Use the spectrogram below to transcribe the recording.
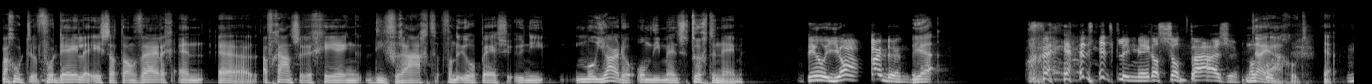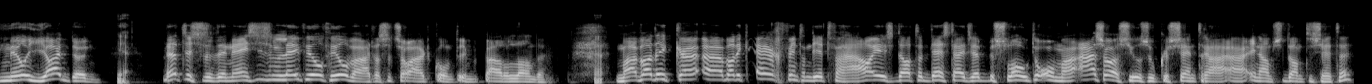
Maar goed, voor delen is dat dan veilig. En de Afghaanse regering die vraagt van de Europese Unie miljarden om die mensen terug te nemen. Miljarden. Ja, Ja, Dit klinkt meer als chantage. Maar nou goed, ja, goed. Ja. Miljarden. Ja. Dat is het ineens is een leven heel veel waard als het zo uitkomt in bepaalde landen. Maar wat ik, eh, eh, wat ik erg vind aan dit verhaal is dat er destijds werd besloten om uh, ASO-asielzoekerscentra in Amsterdam te zetten.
